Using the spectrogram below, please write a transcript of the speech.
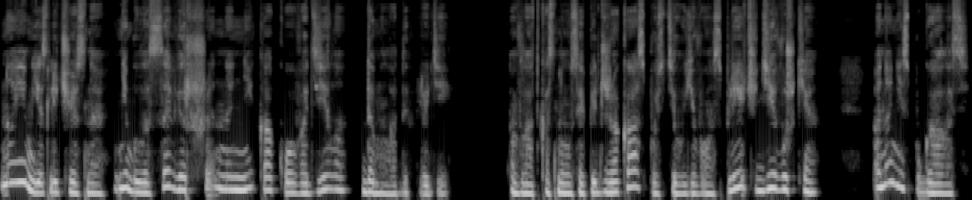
Но им, если честно, не было совершенно никакого дела до молодых людей. Влад коснулся пиджака, спустил его с плеч девушки. Она не испугалась.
